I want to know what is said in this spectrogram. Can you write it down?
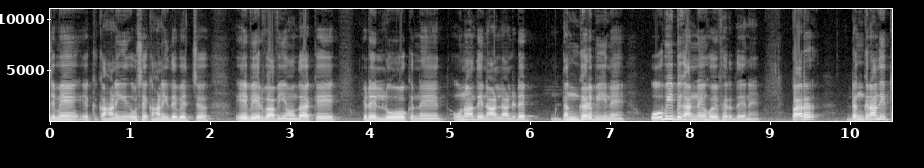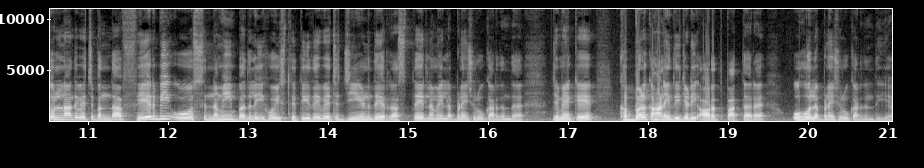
ਜਿਵੇਂ ਇੱਕ ਕਹਾਣੀ, ਉਸੇ ਕਹਾਣੀ ਦੇ ਵਿੱਚ ਇਹ ਵੇਰਵਾ ਵੀ ਆਉਂਦਾ ਕਿ ਜਿਹੜੇ ਲੋਕ ਨੇ, ਉਹਨਾਂ ਦੇ ਨਾਲ ਨਾਲ ਜਿਹੜੇ ਡੰਗਰ ਵੀ ਨੇ, ਉਹ ਵੀ ਬੇਗਾਨੇ ਹੋਏ ਫਿਰਦੇ ਨੇ। ਪਰ ਡੰਗਰਾਂ ਦੀ ਤੁਲਨਾ ਦੇ ਵਿੱਚ ਬੰਦਾ ਫੇਰ ਵੀ ਉਸ ਨਵੀਂ ਬਦਲੀ ਹੋਈ ਸਥਿਤੀ ਦੇ ਵਿੱਚ ਜੀਣ ਦੇ ਰਸਤੇ ਨਵੇਂ ਲੱਭਣੇ ਸ਼ੁਰੂ ਕਰ ਦਿੰਦਾ ਹੈ। ਜਿਵੇਂ ਕਿ ਖੱਬਲ ਕਹਾਣੀ ਦੀ ਜਿਹੜੀ ਔਰਤ ਪਾਤਰ ਹੈ ਉਹ ਲੱਭਣੇ ਸ਼ੁਰੂ ਕਰ ਦਿੰਦੀ ਹੈ।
